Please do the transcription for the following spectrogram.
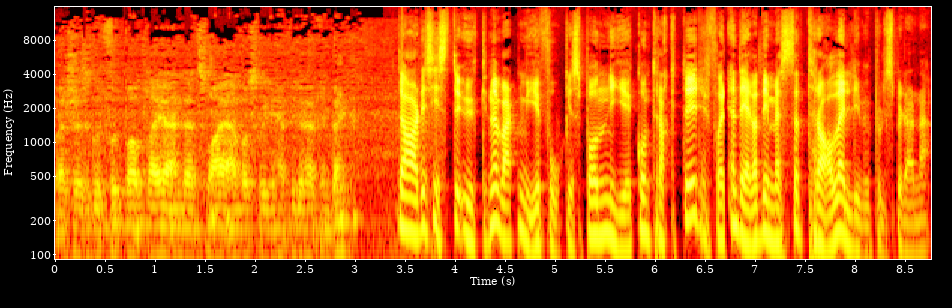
Welsh is a good football player, and that's why I was really happy to have him back. Det har de siste ukene vært mye fokus på nye kontrakter for en del av de mest sentrale Liverpool-spillerne.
